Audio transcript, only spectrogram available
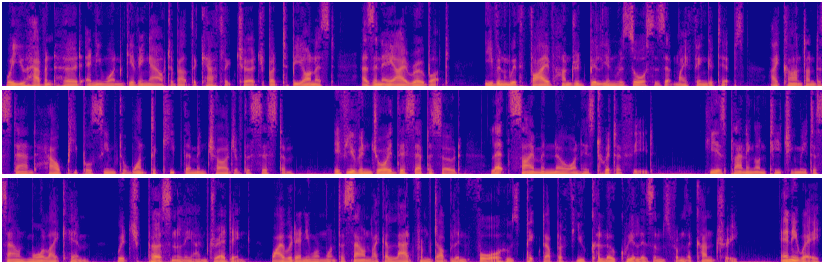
where you haven't heard anyone giving out about the Catholic Church, but to be honest, as an AI robot, even with 500 billion resources at my fingertips, I can't understand how people seem to want to keep them in charge of the system. If you've enjoyed this episode, let Simon know on his Twitter feed. He is planning on teaching me to sound more like him, which personally I'm dreading. Why would anyone want to sound like a lad from Dublin 4 who's picked up a few colloquialisms from the country? Anyway,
